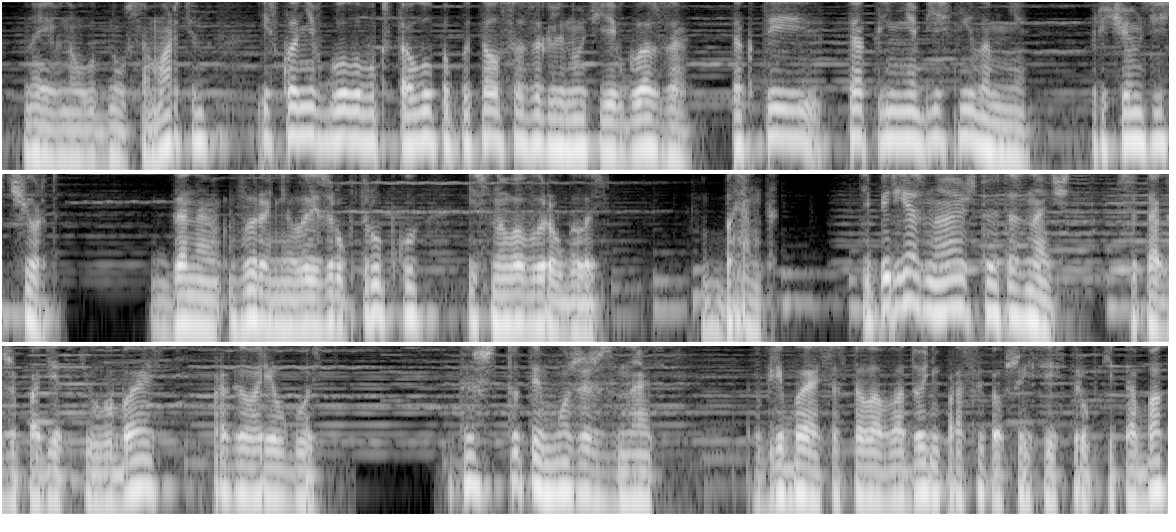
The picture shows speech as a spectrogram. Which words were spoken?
– наивно улыбнулся Мартин и, склонив голову к столу, попытался заглянуть ей в глаза. «Так ты так и не объяснила мне, причем здесь черт?» Гана выронила из рук трубку и снова выругалась. «Бэнк! Теперь я знаю, что это значит», – все так же по-детски улыбаясь, проговорил гость. «Да что ты можешь знать?» Сгребая со стола в ладонь просыпавшийся из трубки табак,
